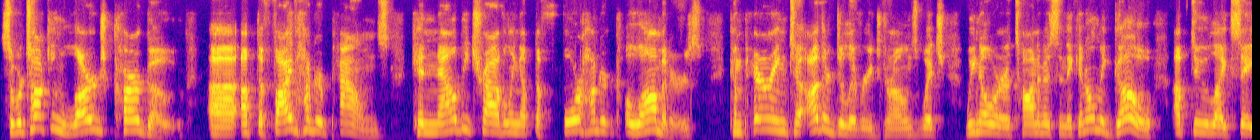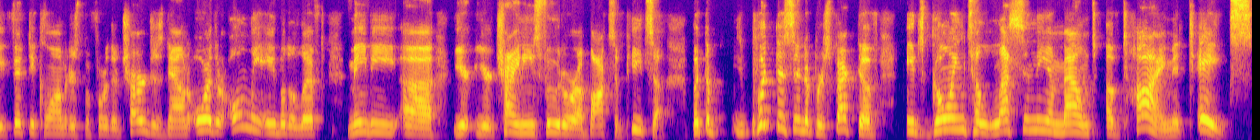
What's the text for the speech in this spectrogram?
So we're talking large cargo, uh, up to 500 pounds, can now be traveling up to 400 kilometers, comparing to other delivery drones, which we know are autonomous and they can only go up to like say 50 kilometers before their charge is down, or they're only able to lift maybe uh, your your Chinese food or a box of pizza. But to put this into perspective, it's going to lessen the amount of time it takes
